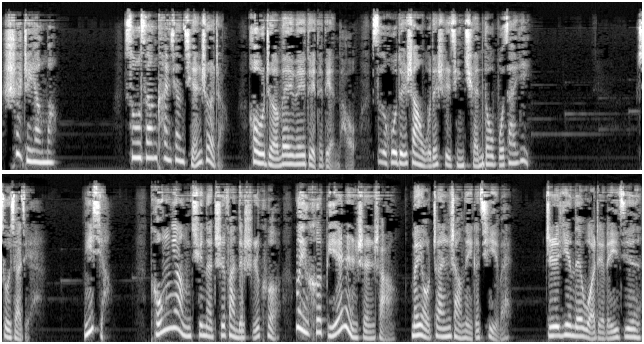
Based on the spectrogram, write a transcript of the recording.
是这样吗？苏三看向钱社长，后者微微对他点头，似乎对上午的事情全都不在意。苏小姐。你想，同样去那吃饭的食客，为何别人身上没有沾上那个气味？只因为我这围巾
